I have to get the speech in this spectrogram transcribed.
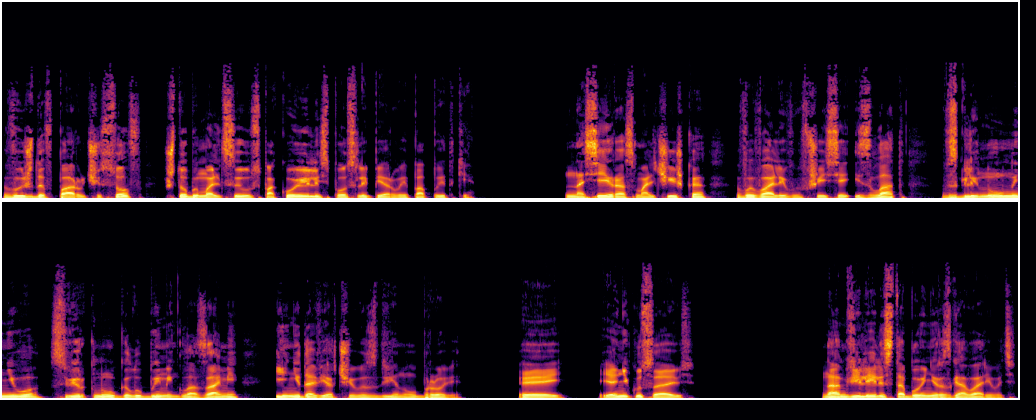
выждав пару часов, чтобы мальцы успокоились после первой попытки. На сей раз мальчишка, вываливавшийся из лад, взглянул на него, сверкнул голубыми глазами и недоверчиво сдвинул брови. «Эй, я не кусаюсь. Нам велели с тобой не разговаривать,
